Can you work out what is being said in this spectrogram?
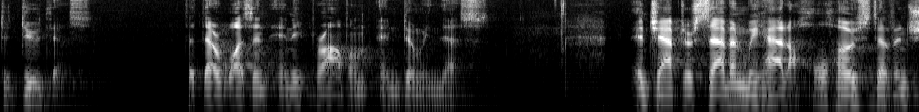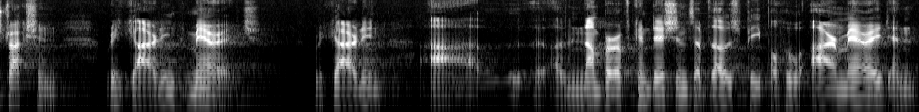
to do this, that there wasn't any problem in doing this. In chapter 7, we had a whole host of instruction regarding marriage, regarding uh, a number of conditions of those people who are married and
